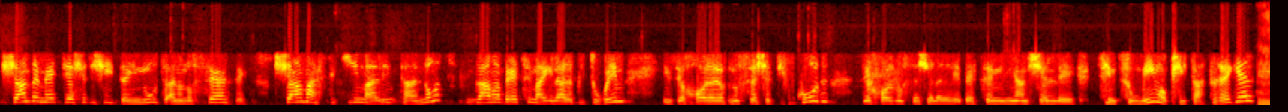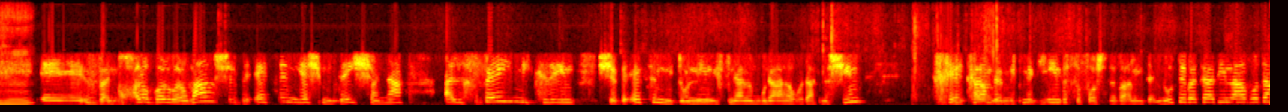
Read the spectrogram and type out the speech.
שם באמת יש איזושהי התדיינות על הנושא הזה. שם מעסיקים מעלים טענות, למה בעצם העילה לפיטורים, אם זה יכול להיות נושא של תפקוד, זה יכול להיות נושא של אה, בעצם עניין של אה, צמצומים או פשיטת רגל. Mm-hmm. ואני יכולה לבוא ולומר שבעצם יש מדי שנה אלפי מקרים שבעצם נידונים לפני הממונה על עבודת נשים. חלקם באמת מגיעים בסופו של דבר להתדיינות בבתי הדין לעבודה.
